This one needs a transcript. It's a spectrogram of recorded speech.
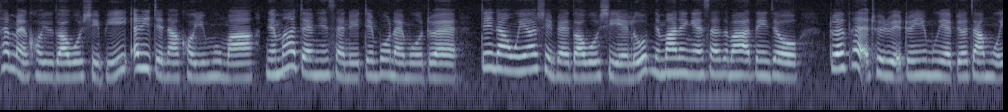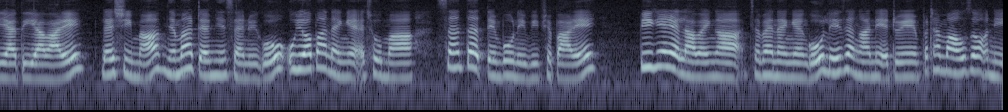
ထပ်မံခေါ်ယူသွားဖို့ရှိပြီးအဲ့ဒီတင်တာခေါ်ယူမှုမှာမြမတမ်းမြင့်ဆန်တွေတင်ပို့နိုင်မှုအတွက်တင်တာဝင်ရောက်ရွှေ့ပြိုင်သွားဖို့ရှိရလို့မြန်မာနိုင်ငံစံစဘာအသင်းချုပ်တွဲဖက်အထွေထွေအတွင်းရေးမှူးရဲ့ပြောကြားမှုအရသိရပါတယ်။လက်ရှိမှာမြန်မာတမ်းမြင့်ဆန်တွေကိုဥရောပနိုင်ငံအချို့မှာစမ်းသပ်တင်ပို့နေပြီဖြစ်ပါတယ်။ ပြီးခဲ့တဲ့လပိုင်းကဂျပန်နိုင်ငံကို45နှစ်အတွင်းပထမအဦးဆုံးအနေ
